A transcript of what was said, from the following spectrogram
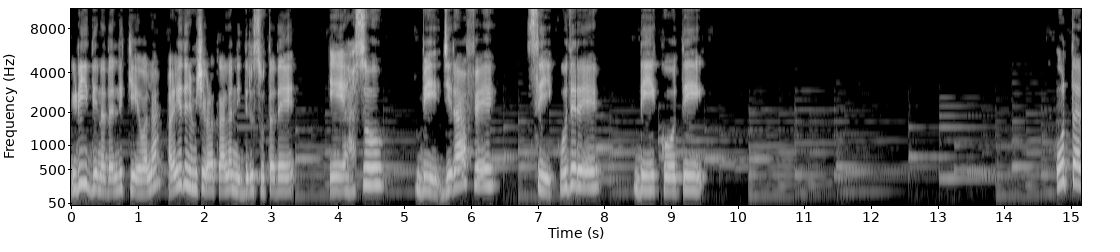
ಇಡೀ ದಿನದಲ್ಲಿ ಕೇವಲ ಐದು ನಿಮಿಷಗಳ ಕಾಲ ನಿದ್ರಿಸುತ್ತದೆ? ಎ, ಹಸು. ಬಿ, ಜಿರಾಫೆ. ಸಿ, ಕುದುರೆ. ಡಿ, ಕೋತಿ. ಉತ್ತರ,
